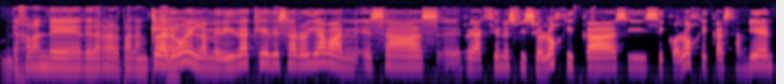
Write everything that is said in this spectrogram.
dejaban de, de, darle la palanca. Claro, en la medida que desarrollaban esas eh, reacciones fisiológicas y psicológicas también,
